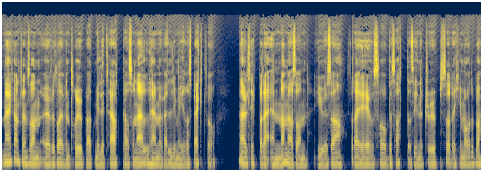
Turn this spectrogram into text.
Vi har kanskje en sånn overdreven tro på at militært personell har vi veldig mye respekt for, men jeg vil tippe det er enda mer sånn i USA, for de er jo så besatt av sine troops, og det er ikke måte på.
